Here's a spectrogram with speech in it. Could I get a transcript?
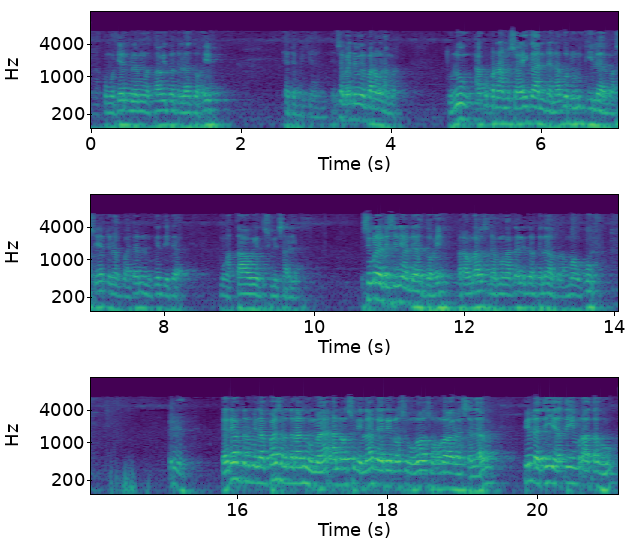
Nah, kemudian beliau mengetahui itu adalah dhaif. Ya demikian. Sampai dengan para ulama. Dulu aku pernah menyesuaikan dan aku dulu gila, maksudnya dalam keadaan mungkin tidak mengetahui itu misalnya. Meskipun di sini ada doa, para ulama sudah mengatakan itu adalah mauquf. Dari Abdul bin Abbas radhiyallahu anhu an Rasulillah dari Rasulullah sallallahu alaihi wasallam billadhi yati imratahu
